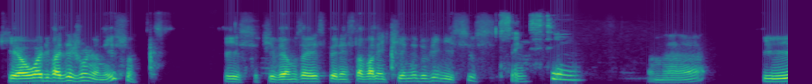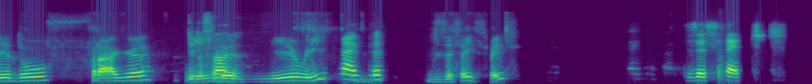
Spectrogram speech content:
que é o advisor júnior, não é isso? Isso, tivemos a experiência da Valentina e do Vinícius. Sim. Sim. Né, e do Fraga E do em Fraga. 2016, Fraga. foi isso? 17.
